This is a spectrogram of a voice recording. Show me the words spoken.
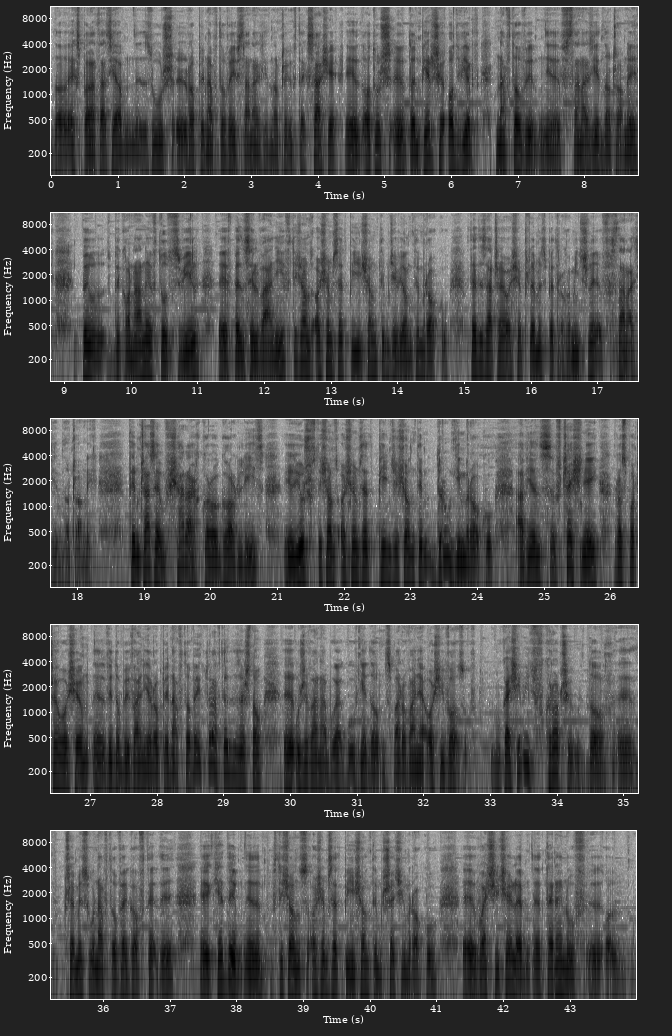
no, eksploatacja złóż ropy naftowej w Stanach Zjednoczonych, w Teksasie. Otóż ten pierwszy odwiert naftowy w Stanach Zjednoczonych był wykonany w Tutsville w Pensylwanii w 1859 roku. Wtedy zaczął się przemysł petrochemiczny w Stanach Zjednoczonych. Tymczasem w Siarach Gorlic już w 1852 roku, a więc wcześniej wcześniej rozpoczęło się wydobywanie ropy naftowej, która wtedy zresztą używana była głównie do smarowania osi wozów. Łukasiewicz wkroczył do przemysłu naftowego wtedy, kiedy w 1853 roku właściciele terenów,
